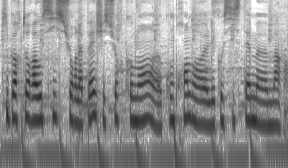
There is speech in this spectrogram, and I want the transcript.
qui portera aussi sur la pêche et sur comment comprendre l'écosystème marin.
